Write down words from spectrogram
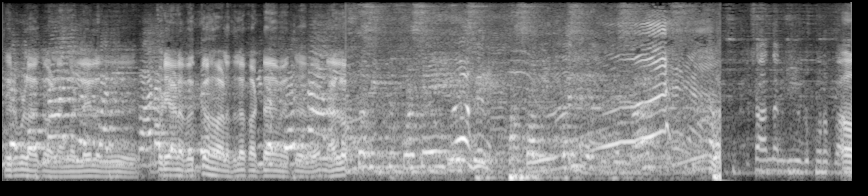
திருவிழா காலங்களில் அல்லது இப்படியான வெக்க காலத்தில் கட்டாயம் தேவை. நல்ல ஓ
